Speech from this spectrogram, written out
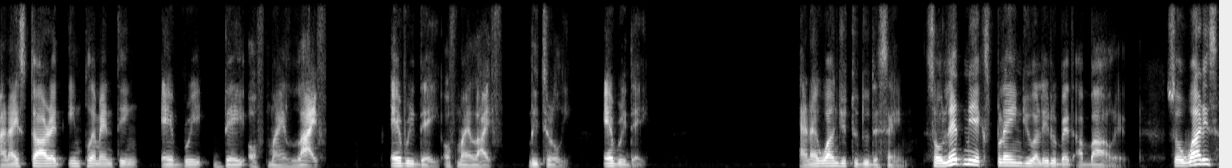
and I started implementing every day of my life. Every day of my life, literally, every day. And I want you to do the same. So let me explain you a little bit about it. So, what is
